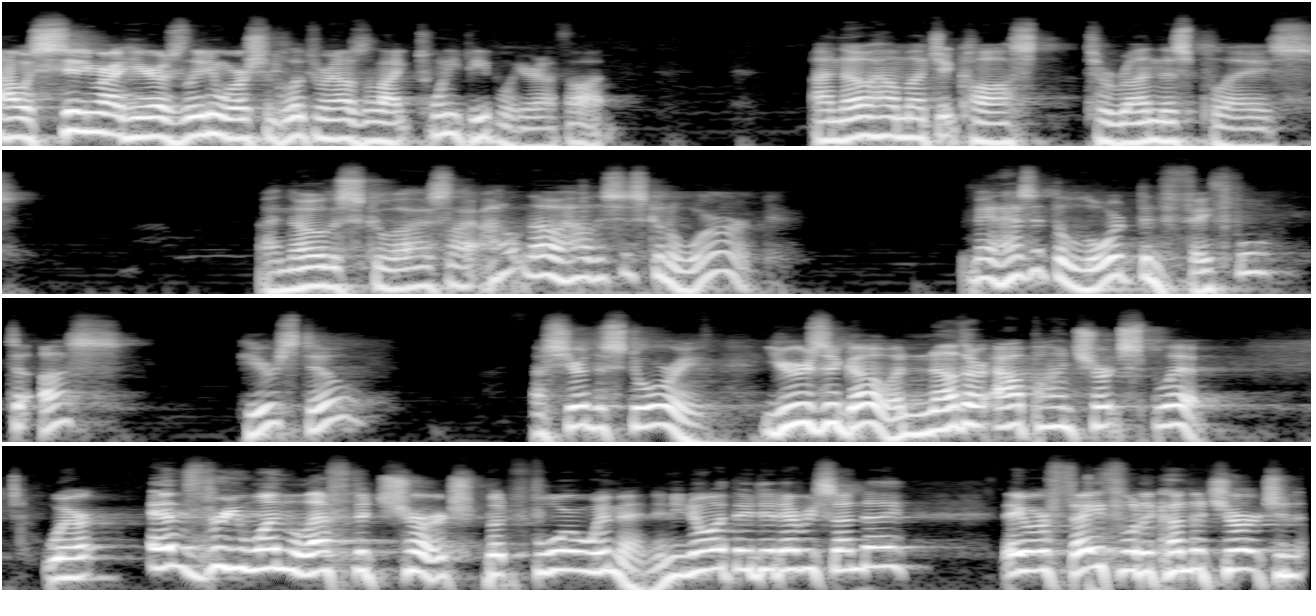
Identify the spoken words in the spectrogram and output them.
I was sitting right here, I was leading worship, looked around, I was like 20 people here, and I thought, I know how much it costs to run this place. I know the school. I was like, I don't know how this is going to work. Man, hasn't the Lord been faithful to us here still? I shared the story years ago, another Alpine church split where everyone left the church but four women. And you know what they did every Sunday? They were faithful to come to church and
